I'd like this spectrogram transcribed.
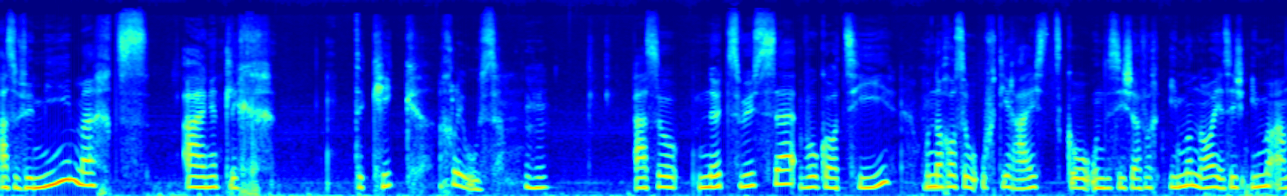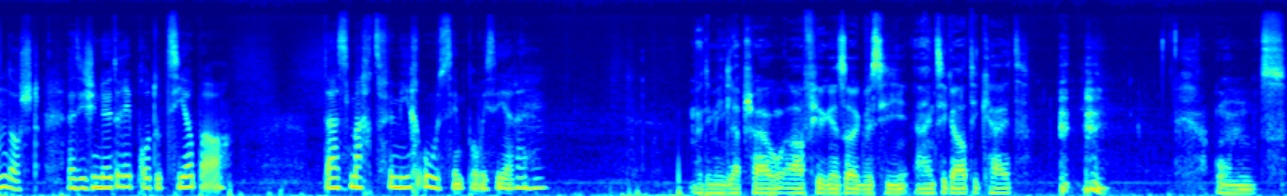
Also für mich macht es eigentlich den Kick ein bisschen aus. Mhm. Also nicht zu wissen, wo geht es hin und nachher so auf die Reise zu gehen. Und es ist einfach immer neu, es ist immer anders. Es ist nicht reproduzierbar. Das macht es für mich aus, Improvisieren. Würde ich mir, glaube ich, auch anfügen, so eine gewisse Einzigartigkeit. Und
